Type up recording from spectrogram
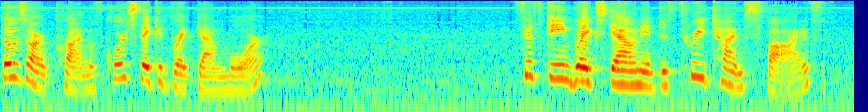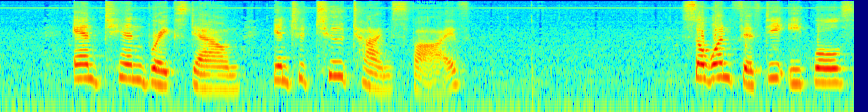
those aren't prime, of course. They could break down more. 15 breaks down into 3 times 5. And 10 breaks down into 2 times 5. So 150 equals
